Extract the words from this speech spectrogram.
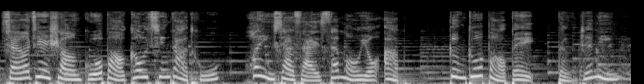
想要鉴赏国宝高清大图，欢迎下载三毛游 App，更多宝贝等着您。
